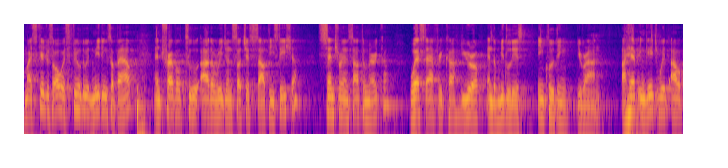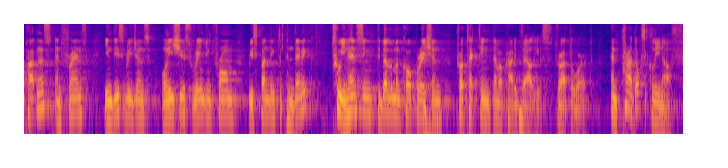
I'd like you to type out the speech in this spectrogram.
my schedule is always filled with meetings about and travel to other regions such as Southeast Asia, Central and South America, West Africa, Europe, and the Middle East, including Iran. I have engaged with our partners and friends in these regions on issues ranging from responding to pandemic to enhancing development cooperation, protecting democratic values throughout the world. And paradoxically enough,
